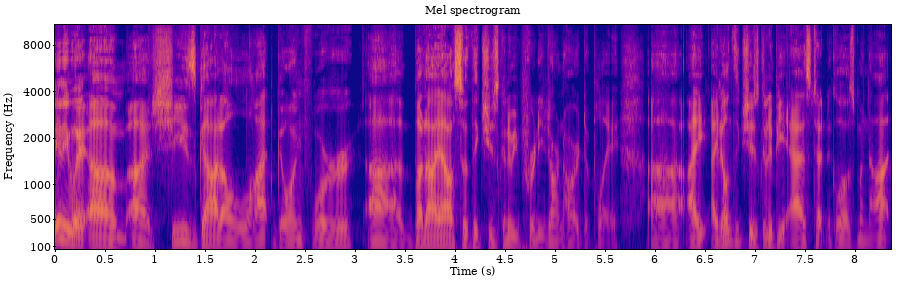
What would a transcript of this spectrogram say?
anyway, um, uh, she's got a lot going for her. Uh, but I also think she's going to be pretty darn hard to play. Uh, I, I don't think she's going to be as technical as Menat.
